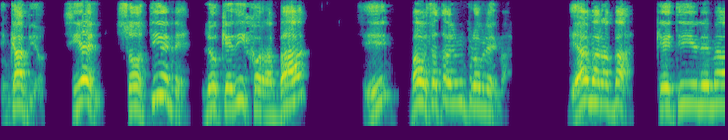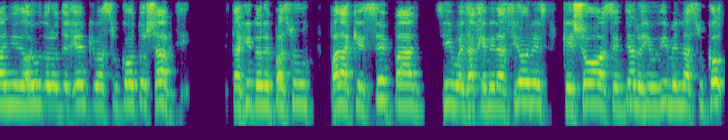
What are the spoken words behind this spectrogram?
en cambio, si él sostiene lo que dijo Rabba, ¿sí? vamos a estar en un problema. De ama Rabba, que tiene mani de los dejen que va su coto. Está escrito en el pasuk para que sepan, si ¿sí? las generaciones que yo asenté a los Yehudim en la Sukkot.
